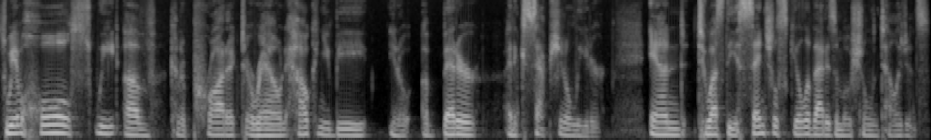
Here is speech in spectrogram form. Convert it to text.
so we have a whole suite of kind of product around how can you be, you know, a better an exceptional leader. And to us, the essential skill of that is emotional intelligence.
